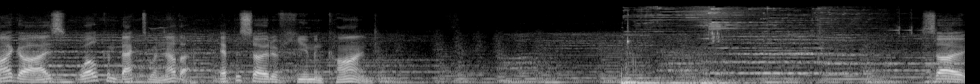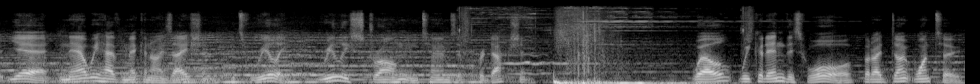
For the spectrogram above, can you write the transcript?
Hi, guys. Welcome back to another episode of Humankind. So, yeah, now we have mechanization. It's really, really strong in terms of production. Well, we could end this war, but I don't want to.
